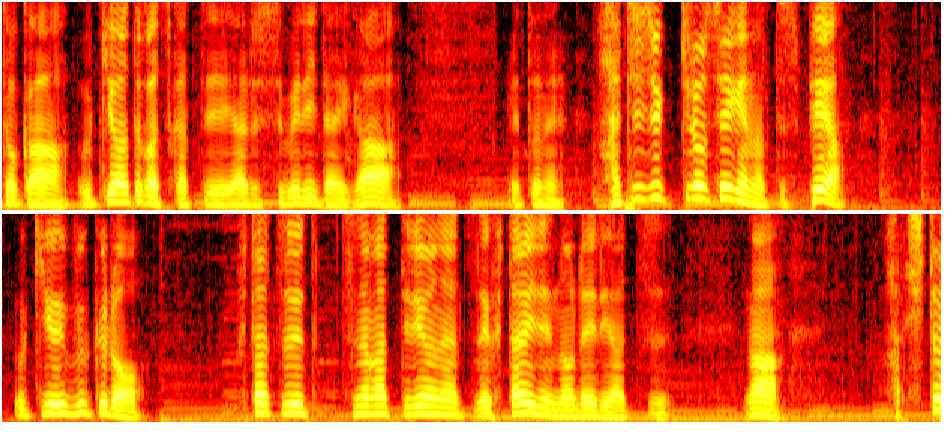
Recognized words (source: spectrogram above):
とか浮き輪とか使ってやる滑り台がえっとね80キロ制限になってです。ペア。浮き袋。2つつながってるようなやつで2人で乗れるやつが1人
